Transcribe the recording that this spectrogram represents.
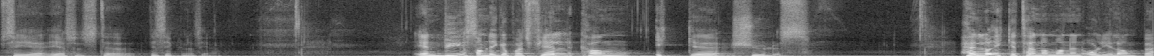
sier Jesus til disiplene sine. En by som ligger på et fjell, kan ikke skjules. Heller ikke tenner man en oljelampe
